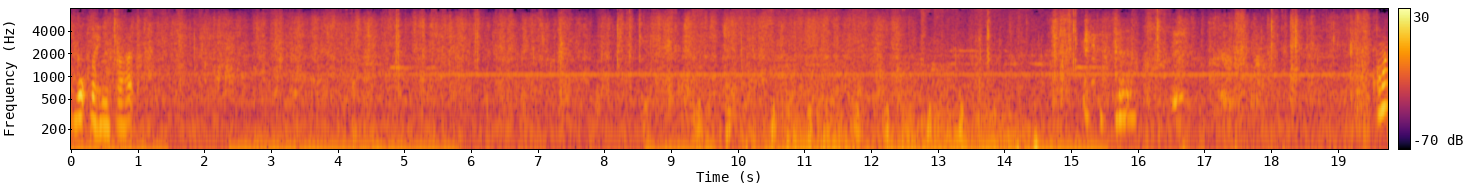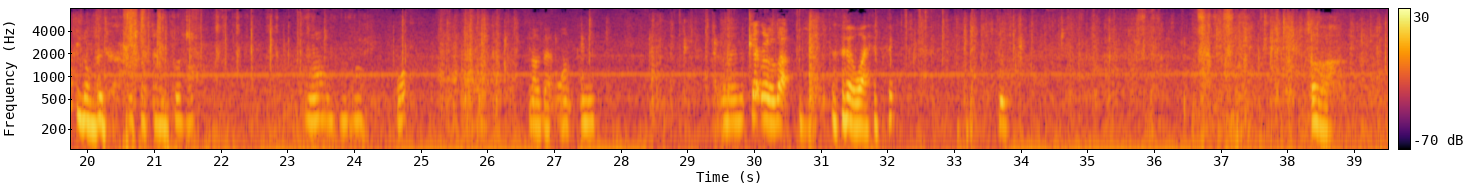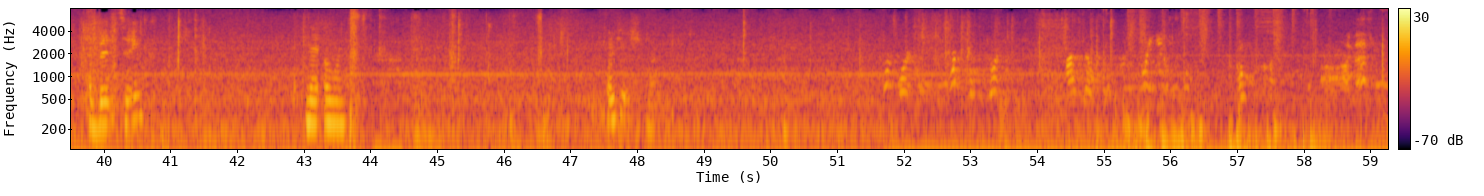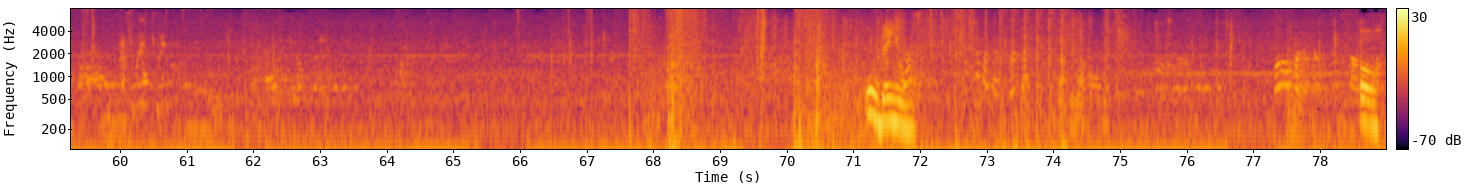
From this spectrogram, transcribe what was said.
What the hell is that? I'm actually doing good. This first time in forever. What? No, don't want any the moment. Get rid of that. Why? Ugh. Advanced. Net on. Why don't you damn. Oh.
